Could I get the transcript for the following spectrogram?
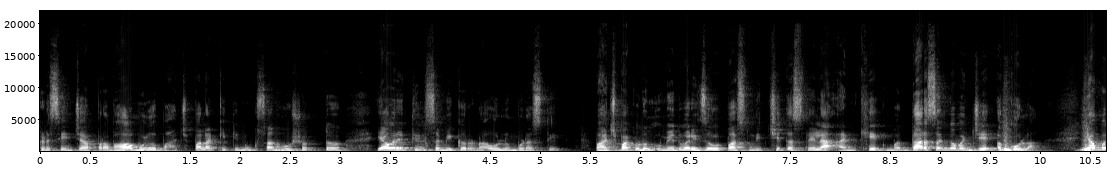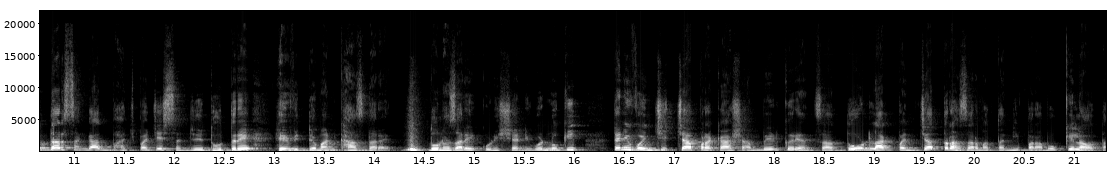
खडसेंच्या प्रभावामुळं भाजपाला किती नुकसान होऊ शकतं यावर येथील समीकरणं अवलंबून असतील. भाजपाकडून उमेदवारी जवळपास निश्चित असलेला आणखी एक मतदारसंघ म्हणजे अकोला. या मतदारसंघात भाजपाचे संजय धोत्रे हे विद्यमान खासदार आहेत. दोन हजार एकोणीसच्या निवडणुकीत त्यांनी वंचितच्या प्रकाश आंबेडकर यांचा दोन लाख पंच्याहत्तर हजार मतांनी पराभव केला होता.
